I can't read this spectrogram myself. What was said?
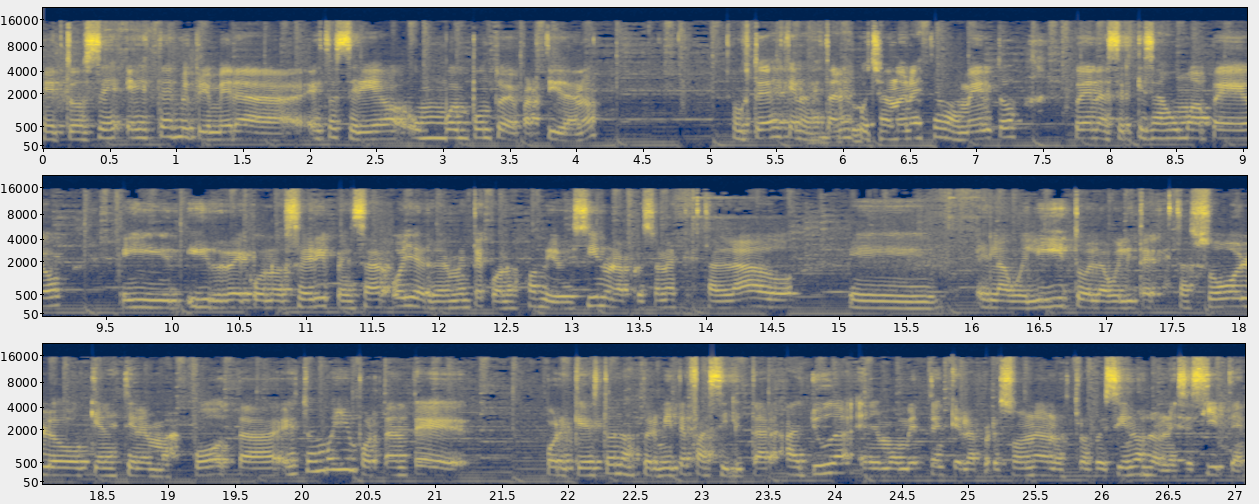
Entonces, esta es mi primera, esta sería un buen punto de partida, ¿no? Ustedes que nos están escuchando en este momento pueden hacer quizás un mapeo y, y reconocer y pensar, oye, realmente conozco a mi vecino, la persona que está al lado, eh, el abuelito, la abuelita que está solo, quienes tienen mascota. Esto es muy importante porque esto nos permite facilitar ayuda en el momento en que la persona, nuestros vecinos lo necesiten.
